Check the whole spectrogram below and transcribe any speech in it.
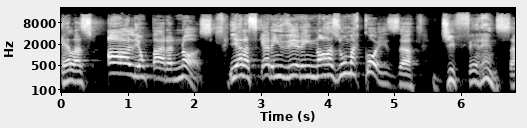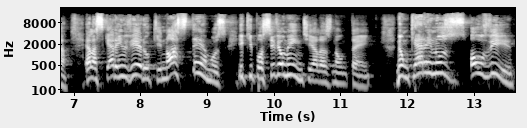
elas olham para nós e elas querem ver em nós uma coisa, diferença. Elas querem ver o que nós temos e que possivelmente elas não têm. Não querem nos ouvir,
